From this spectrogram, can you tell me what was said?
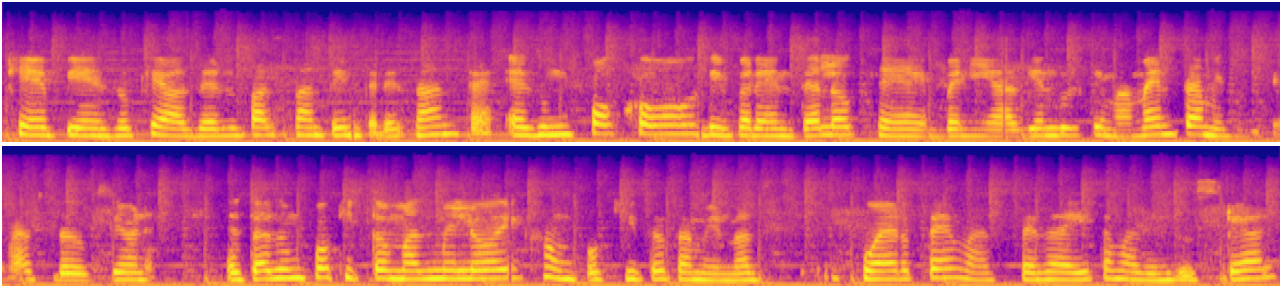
que pienso que va a ser bastante interesante. Es un poco diferente a lo que venía haciendo últimamente, a mis últimas producciones. Esta es un poquito más melódica, un poquito también más fuerte, más pesadita, más industrial.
